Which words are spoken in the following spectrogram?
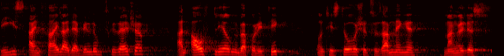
dies ein Pfeiler der Bildungsgesellschaft, an Aufklärung über Politik und historische Zusammenhänge mangelt es.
